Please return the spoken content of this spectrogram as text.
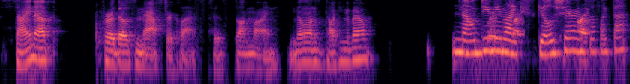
Sign up for those master classes online. You know I'm talking about? No, do you Where mean like like- Skillshare and like- stuff like that?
